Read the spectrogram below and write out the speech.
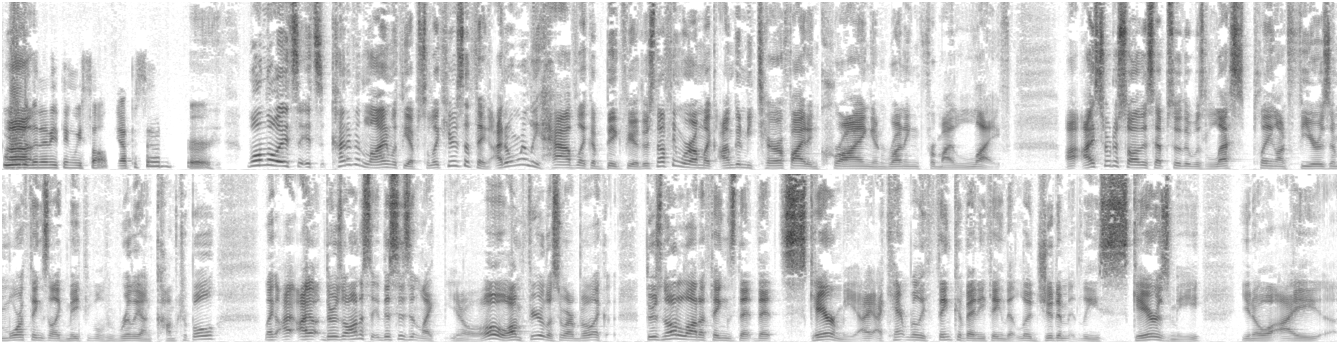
weirder uh, than anything we saw in the episode, or well, no, it's it's kind of in line with the episode. Like, here's the thing: I don't really have like a big fear. There's nothing where I'm like I'm going to be terrified and crying and running for my life. I, I sort of saw this episode that was less playing on fears and more things that like made people really uncomfortable. Like I, I there's honestly this isn't like you know oh i'm fearless or whatever but like there's not a lot of things that that scare me. I, I can't really think of anything that legitimately scares me. You know i uh,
